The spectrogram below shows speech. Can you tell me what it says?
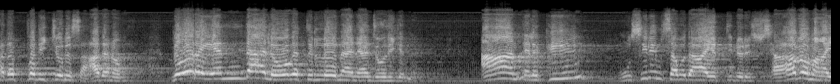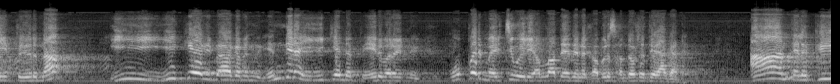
അതപ്പതിച്ചൊരു സാധനം വേറെ എന്താ ലോകത്തുള്ളതെന്നാ ഞാൻ ചോദിക്കുന്നത് ആ നിലയ്ക്ക് മുസ്ലിം സമുദായത്തിനൊരു ശാപമായി തീർന്ന ഈ ഇ കെ വിഭാഗം എന്ന് എന്തിനാ ഇ കെന്റെ പേര് പറയുന്നത്? മൂപ്പർ മരിച്ചുപോയി അള്ളാദ്ദേഹത്തിന്റെ കബർ സന്തോഷത്തിലാക്കട്ടെ. ആ നിലയ്ക്ക്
